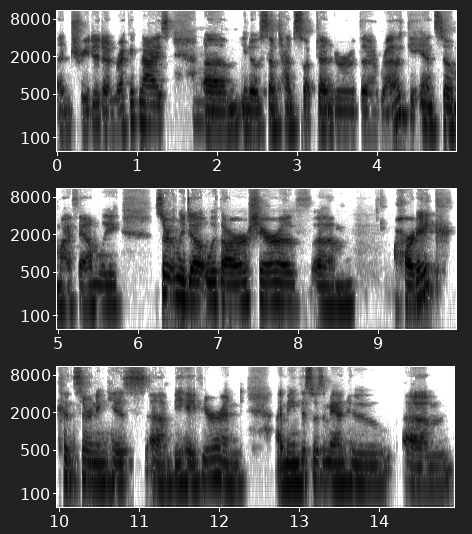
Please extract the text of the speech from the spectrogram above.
untreated unrecognized mm-hmm. um, you know sometimes swept under the rug and so my family certainly dealt with our share of um, heartache concerning his um, behavior. And I mean, this was a man who um,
